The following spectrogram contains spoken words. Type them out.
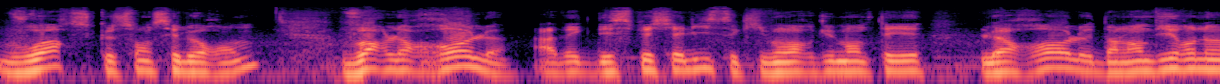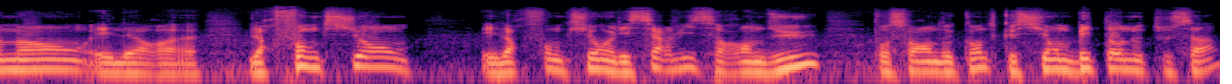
voir ce que sont ces lorons, voir leur rôle avec des spécialistes qui vont argumenter leur rôle dans l'environnement et leur, euh, leur fonction et leurs fonctions et les services rendus pour se rendre compte que si on bétonne tout ça,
